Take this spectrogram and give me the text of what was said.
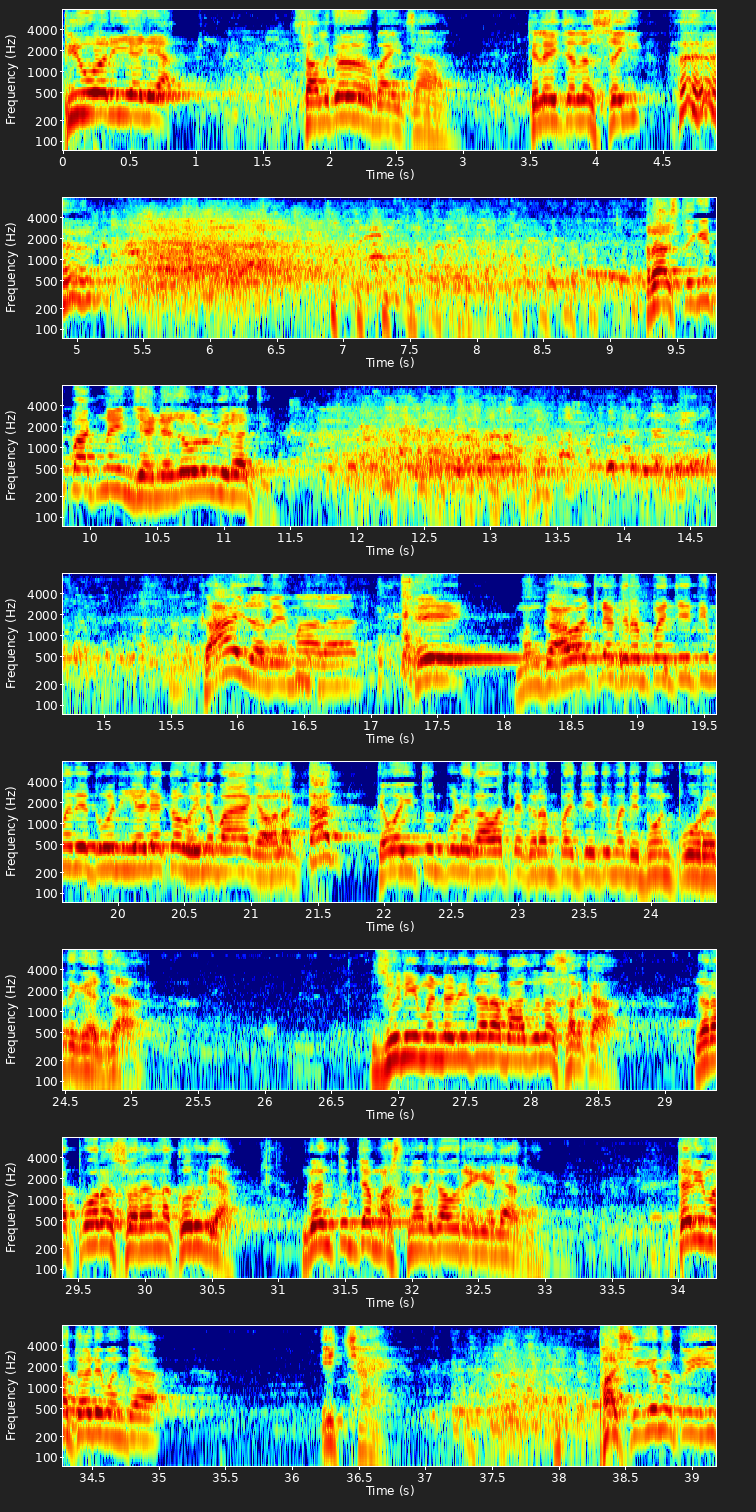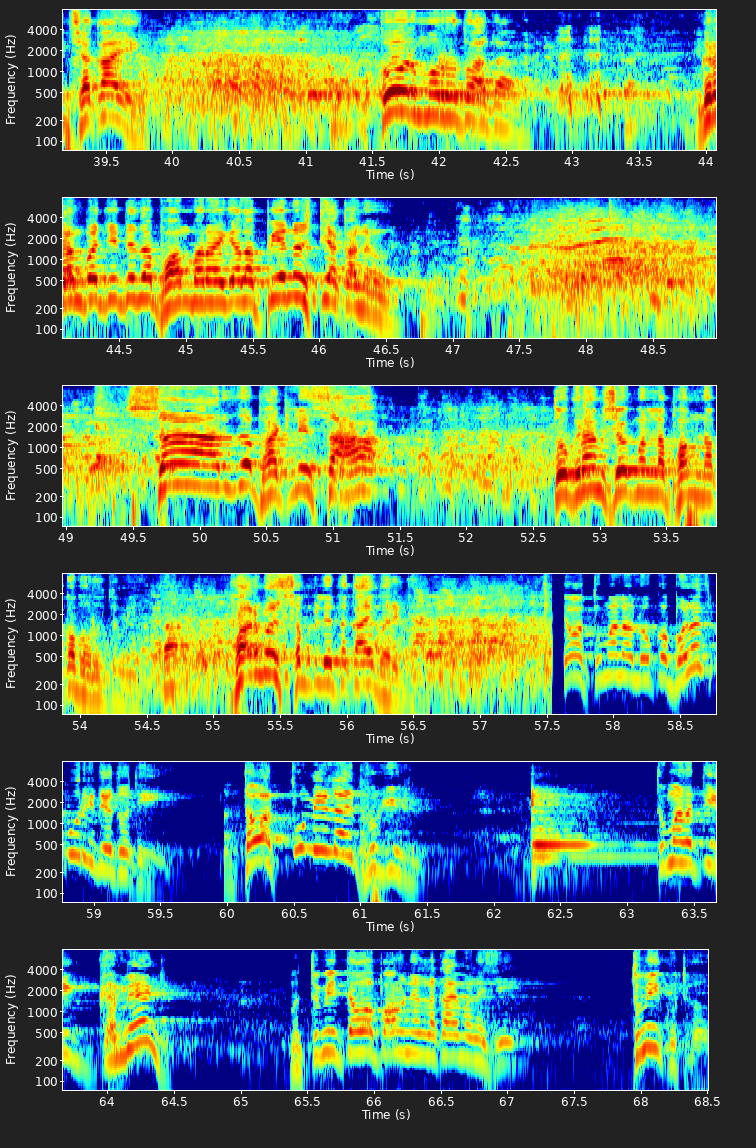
Pure येड्या. चाल ग बाई चाल. तिला विचारलं सई? राष्ट्रगीत पाठ नाही झेंड्याजवळ उभी राहते. काय झालंय महाराज? हे मग गावातल्या ग्रामपंचायतीमध्ये दोन येड्या का होईना बाया घ्यावं लागतात? तेव्हा इथून पुढे गावातल्या ग्रामपंचायतीमध्ये दोन पोरं घ्यायचा जुनी मंडळी जरा बाजूला सरका. जरा पोरा स्वरांना करू द्या. गण तुमच्या मसनात गावरे गेल्या आता. तरी म्हाताडी म्हणत्या इच्छा आहे. फाशी घे ना तुझी इच्छा काय आहे? कोर मरतो आता. ग्रामपंचायतीचा फॉर्म भरायला गेला पेनच ट्याकानं सहा अर्ज फाटले सहा. तो ग्रामसेवक म्हणला फॉर्म नका भरू तुम्ही. फॉर्मच संपले तर काय भरीत तेव्हा तुम्हाला लोक बळच पुरी देत होती. तेव्हा तुम्ही लय फुगीर. तुम्हाला ती घमेंड. मग तुम्ही तेव्हा पाहुण्यांना काय म्हणायचे? तुम्ही कुठं?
